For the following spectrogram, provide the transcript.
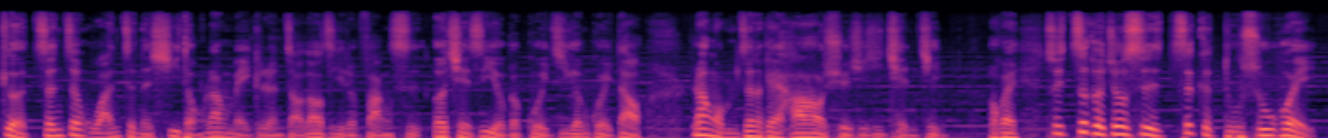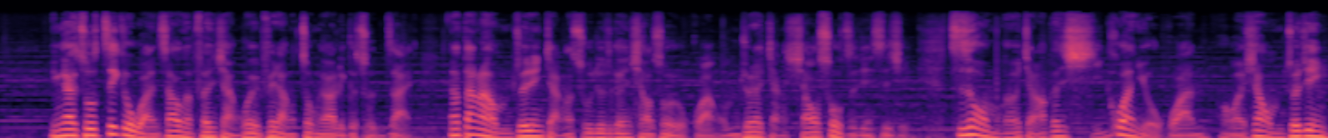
个真正完整的系统，让每个人找到自己的方式，而且是有个轨迹跟轨道，让我们真的可以好好学习去前进。OK，所以这个就是这个读书会。应该说，这个晚上的分享会非常重要的一个存在。那当然，我们最近讲的书就是跟销售有关，我们就来讲销售这件事情。之后我们可能讲到跟习惯有关哦，像我们最近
